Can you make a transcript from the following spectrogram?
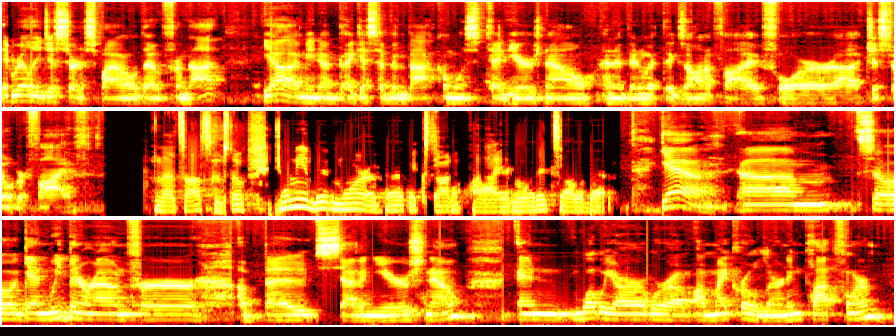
it really just sort of spiraled out from that. Yeah, I mean, I, I guess I've been back almost 10 years now, and I've been with Axonify for uh, just over five. That's awesome. So tell me a bit more about Axonify and what it's all about. Yeah. Um, so again, we've been around for about seven years now. And what we are, we're a, a micro learning platform.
